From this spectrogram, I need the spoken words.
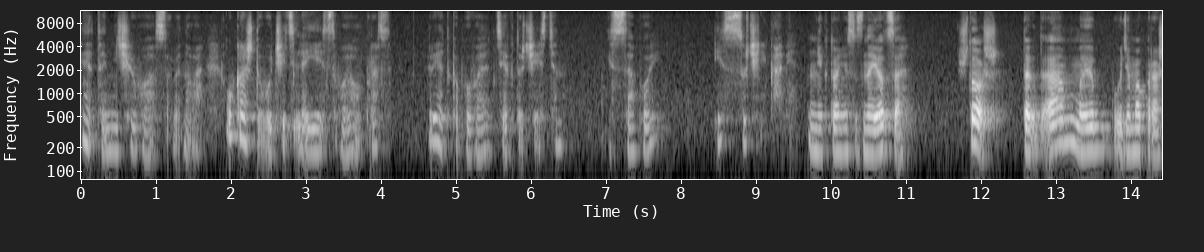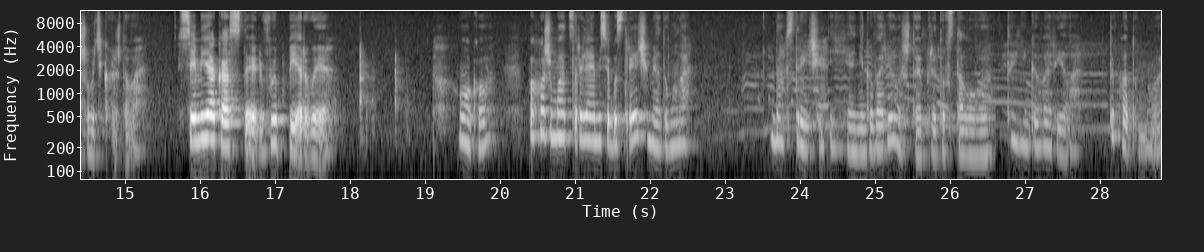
Это ничего особенного. У каждого учителя есть свой образ. Редко бывают те, кто честен. И с собой, и с учениками. Никто не сознается? Что ж, тогда мы будем опрашивать каждого. Семья Костель, вы первые. Ого. Похоже, мы отстреляемся быстрее, чем я думала. До встречи. Я не говорила, что я приду в столовую. Ты не говорила. Ты подумала.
